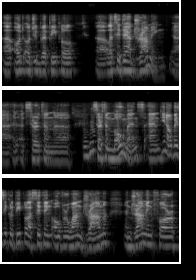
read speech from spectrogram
uh, Ojibwe people, uh, let's say they are drumming uh, at certain mm-hmm. certain moments, and you know, basically people are sitting over one drum and drumming for,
